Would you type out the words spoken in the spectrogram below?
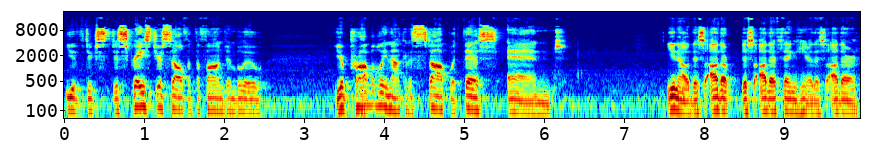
You've dis disgraced yourself at the Fontainebleau. You're probably not going to stop with this and, you know, this other, this other thing here, this other,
